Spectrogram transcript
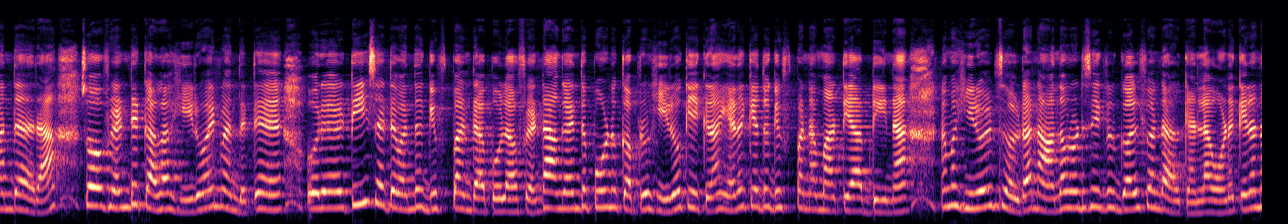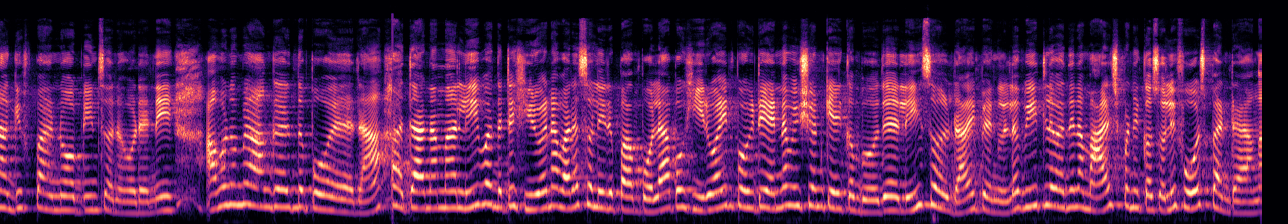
வந்துடுறான் ஸோ ஃப்ரெண்டுக்காக ஹீரோயின் வந்துட்டு ஒரு டீ ஷர்ட்டை வந்து கிஃப்ட் பண்ணுறா போல. அவள் ஃப்ரெண்டு அங்கேருந்து போனதுக்கு அப்புறம் ஹீரோ கேட்குறான் எனக்கு எதுவும் கிஃப்ட் பண்ண மாட்டியா அப்படின்னா நம்ம ஹீரோயின் சொல்கிறா நான் தான் அவனோட சீக்கிரம் கேர்ள் ஃப்ரெண்டாக இருக்கேன்ல உனக்கு என்ன நான் கிஃப்ட் பண்ணணும்? அப்படின்னு சொன்ன உடனே அவனுமே அங்கேருந்து போயிடுறான். பார்த்தா நம்ம லீவ் வந்துட்டு ஹீரோயினை வர சொல்லியிருப்பான் போல். அப்போ ஹீரோயின் போயிட்டு என்ன விஷயம்னு கேட்கும்போது லீ சொல்கிறான் இப்போ எங்களோட வீட்டில் வந்து நான் மேரேஜ் பண்ணிக்க சொல்லி ஃபோர்ஸ் பண்ணுறாங்க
